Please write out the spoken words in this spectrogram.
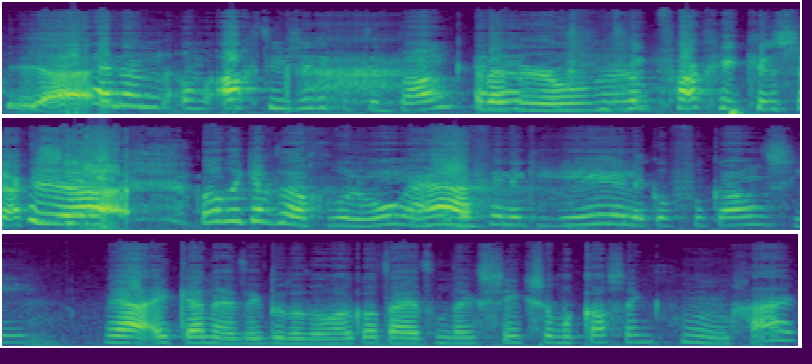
Ja. En dan om acht uur zit ik op de bank. En En dan pak ik een zak chips. Ja. Want ik heb dan gewoon honger. Ja. En dat vind ik heerlijk op vakantie. ja, ik ken het. Ik doe dat dan ook altijd. Dan denk ik, zie ik zo mijn kast denk hmm, ga ik,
